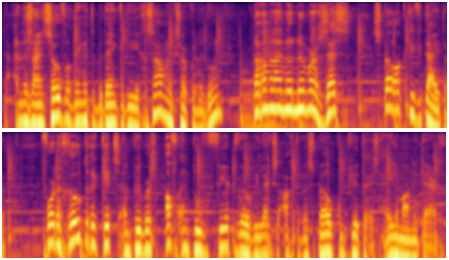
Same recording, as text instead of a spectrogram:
Ja, en er zijn zoveel dingen te bedenken die je gezamenlijk zou kunnen doen. Dan gaan we naar de nummer 6. Spelactiviteiten. Voor de grotere kids en pubers af en toe virtueel relaxen achter een spelcomputer is helemaal niet erg.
